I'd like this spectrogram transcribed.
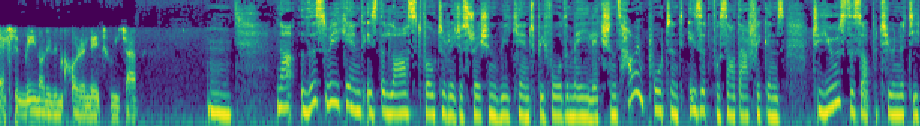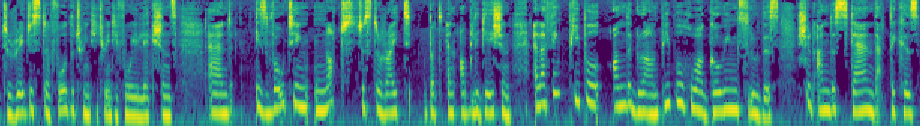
actually may not even correlate to each other. Mm. Now, this weekend is the last voter registration weekend before the May elections. How important is it for South Africans to use this opportunity to register for the 2024 elections? And is voting not just a right but an obligation? And I think people on the ground, people who are going through this, should understand that because,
